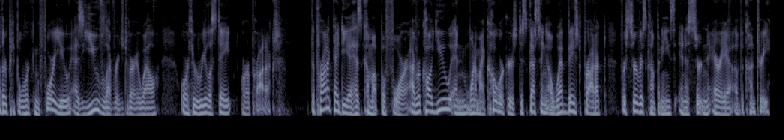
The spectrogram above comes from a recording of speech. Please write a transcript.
other people working for you, as you've leveraged very well, or through real estate or a product. The product idea has come up before. I recall you and one of my coworkers discussing a web based product for service companies in a certain area of the country.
